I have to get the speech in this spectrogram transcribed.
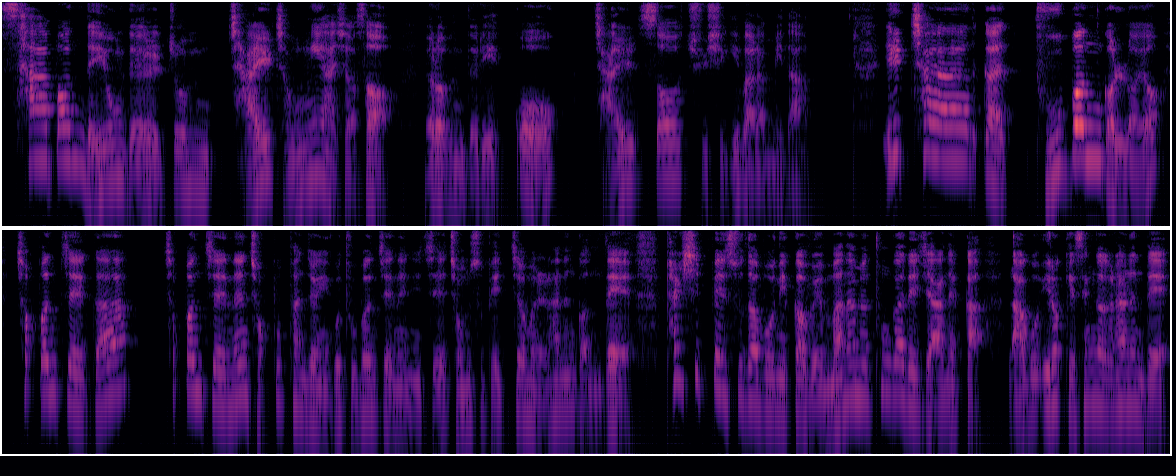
4번 내용들 좀 잘 정리하셔서 여러분들이 꼭 잘 써 주시기 바랍니다. 1차가 두번 걸러요. 첫 번째가 첫 번째는 적부 판정이고 두 번째는 이제 점수 배점을 하는 건데 80배수다 보니까 웬만하면 통과되지 않을까라고 이렇게 생각을 하는데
